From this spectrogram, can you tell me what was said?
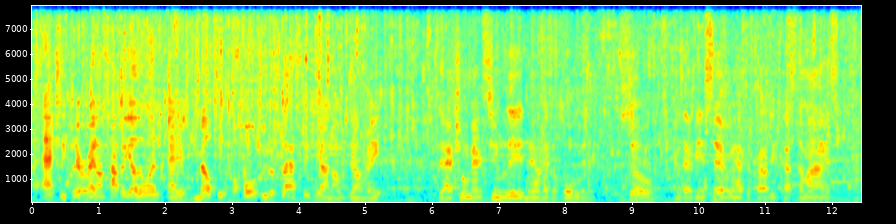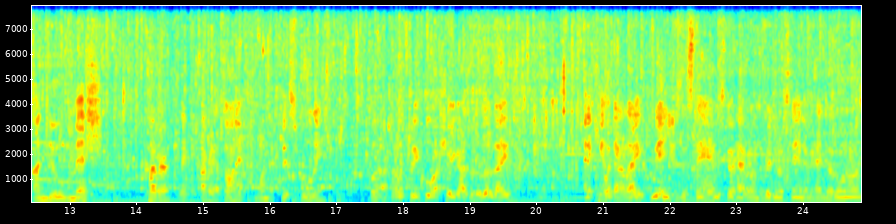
I actually put it right on top of the other one and it melted a hole through the plastic. Y'all know I'm dumb, right? The actual magazine lid now has a hole in it. So, with that being said, we're gonna have to probably customize a new mesh cover, like the cover that's on it, one that fits fully. But I thought it was pretty cool. I'll show you guys what it looked like. And it came with that light. We didn't use the stand. We still have it on the original stand that we had the other one on.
